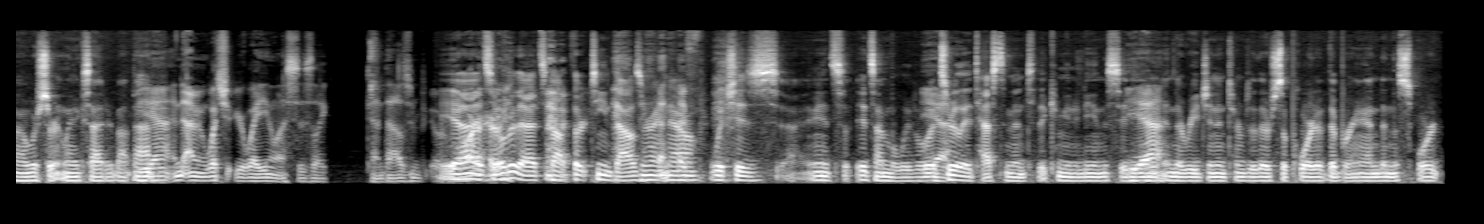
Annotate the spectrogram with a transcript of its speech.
uh, we're certainly excited about that. yeah. And I mean, what's your, your waiting list is like ten thousand. Yeah, it's over that. It's about thirteen thousand right now, which is, uh, I mean, it's it's unbelievable. It's really a testament to the community in the city Yeah. and the region in terms of their support of the brand and the sport.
